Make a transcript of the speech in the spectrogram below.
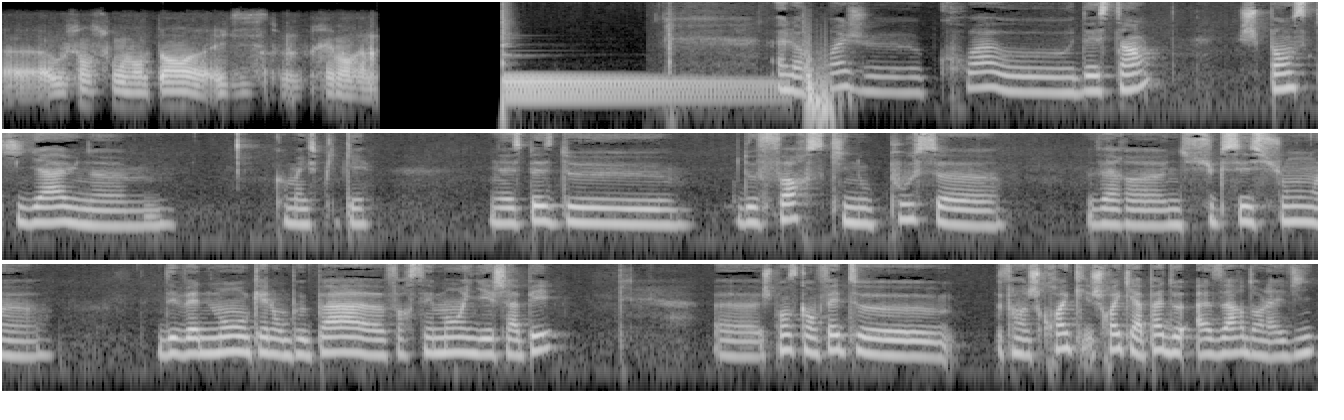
au sens où on l'entend, existe vraiment, vraiment. Alors moi, je crois au destin. Je pense qu'il y a une... comment expliquer? Une espèce de, de force qui nous pousse vers une succession d'événements auxquels on peut pas forcément y échapper. Euh, je pense qu'en fait, euh, enfin, je crois qu'il n'y a pas de hasard dans la vie.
